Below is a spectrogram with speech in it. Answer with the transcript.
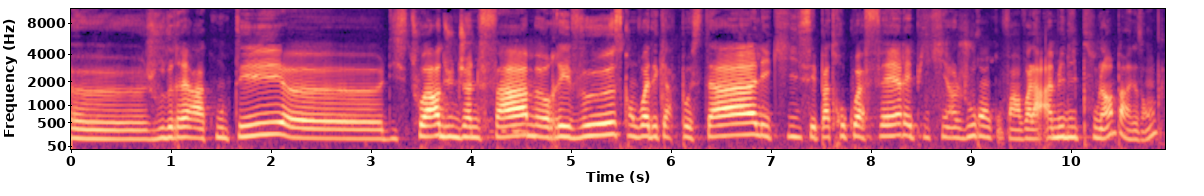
euh, je voudrais raconter euh, l'histoire d'une jeune femme rêveuse qui envoie des cartes postales et qui ne sait pas trop quoi faire et puis qui un jour, enfin voilà, Amélie Poulain par exemple,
